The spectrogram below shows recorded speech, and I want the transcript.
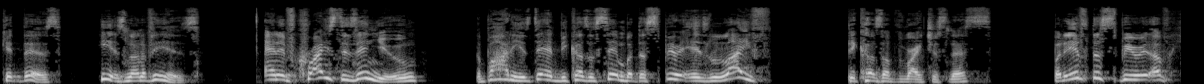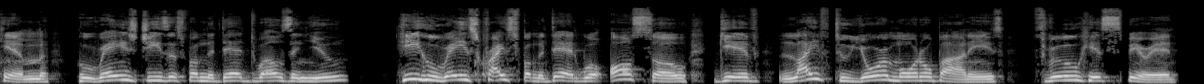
get this, he is none of his. And if Christ is in you, the body is dead because of sin, but the spirit is life because of righteousness. But if the spirit of him who raised Jesus from the dead dwells in you, he who raised Christ from the dead will also give life to your mortal bodies through his spirit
